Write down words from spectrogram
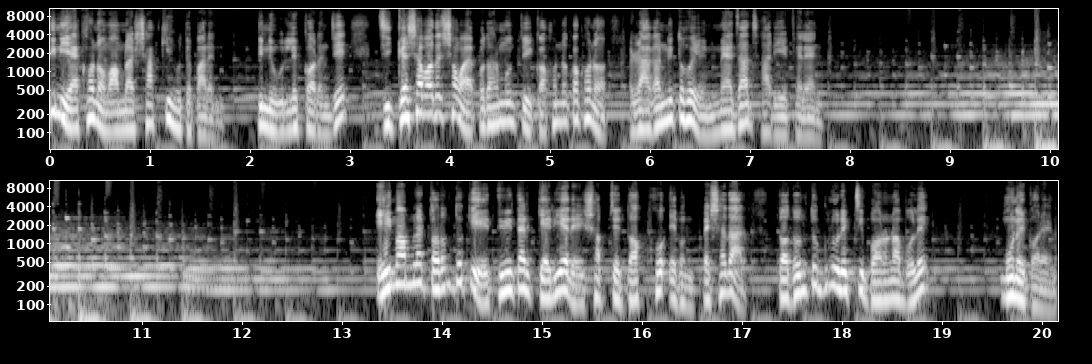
তিনি এখনও মামলার সাক্ষী হতে পারেন। তিনি উল্লেখ করেন যে জিজ্ঞাসাবাদের সময় প্রধানমন্ত্রী কখনো কখনো রাগান্বিত হয়ে মেজাজ হারিয়ে ফেলেন। এই মামলার তদন্তকে তিনি তার ক্যারিয়ারে সবচেয়ে দক্ষ এবং পেশাদার তদন্তগুলোর একটি বর্ণনা বলে মনে করেন।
